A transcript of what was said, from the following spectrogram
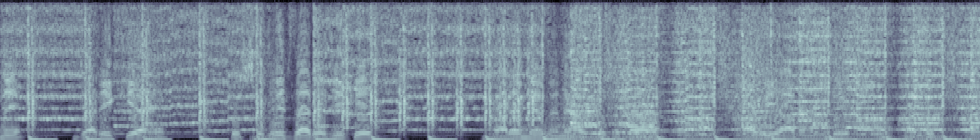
ने जारी किया है। तो सुधीर दारे जी के बारे में मैंने आपको बताया। अब ये आपसे मुखातिब।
